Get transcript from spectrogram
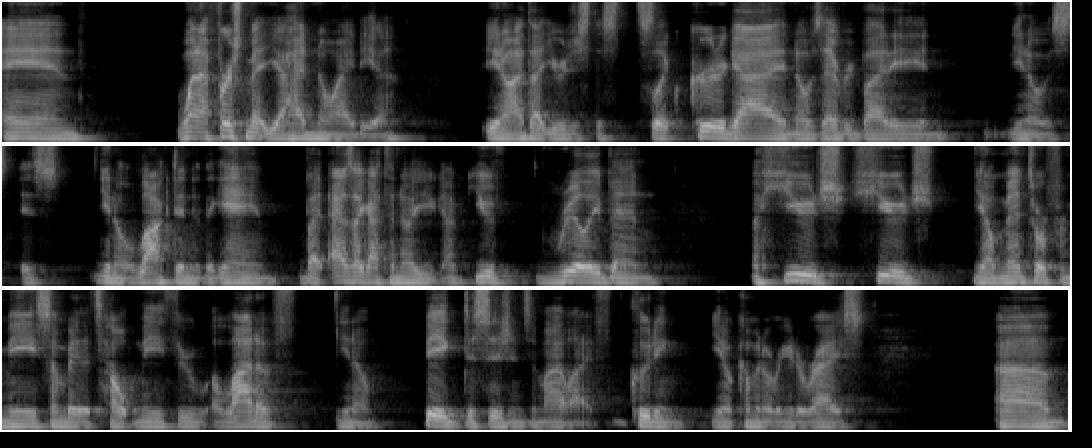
And when I first met you, I had no idea. You know, I thought you were just this slick recruiter guy that knows everybody and you know is is you know locked into the game. But as I got to know you, you've really been a huge, huge you know mentor for me. Somebody that's helped me through a lot of you know big decisions in my life, including you know coming over here to Rice. Um,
